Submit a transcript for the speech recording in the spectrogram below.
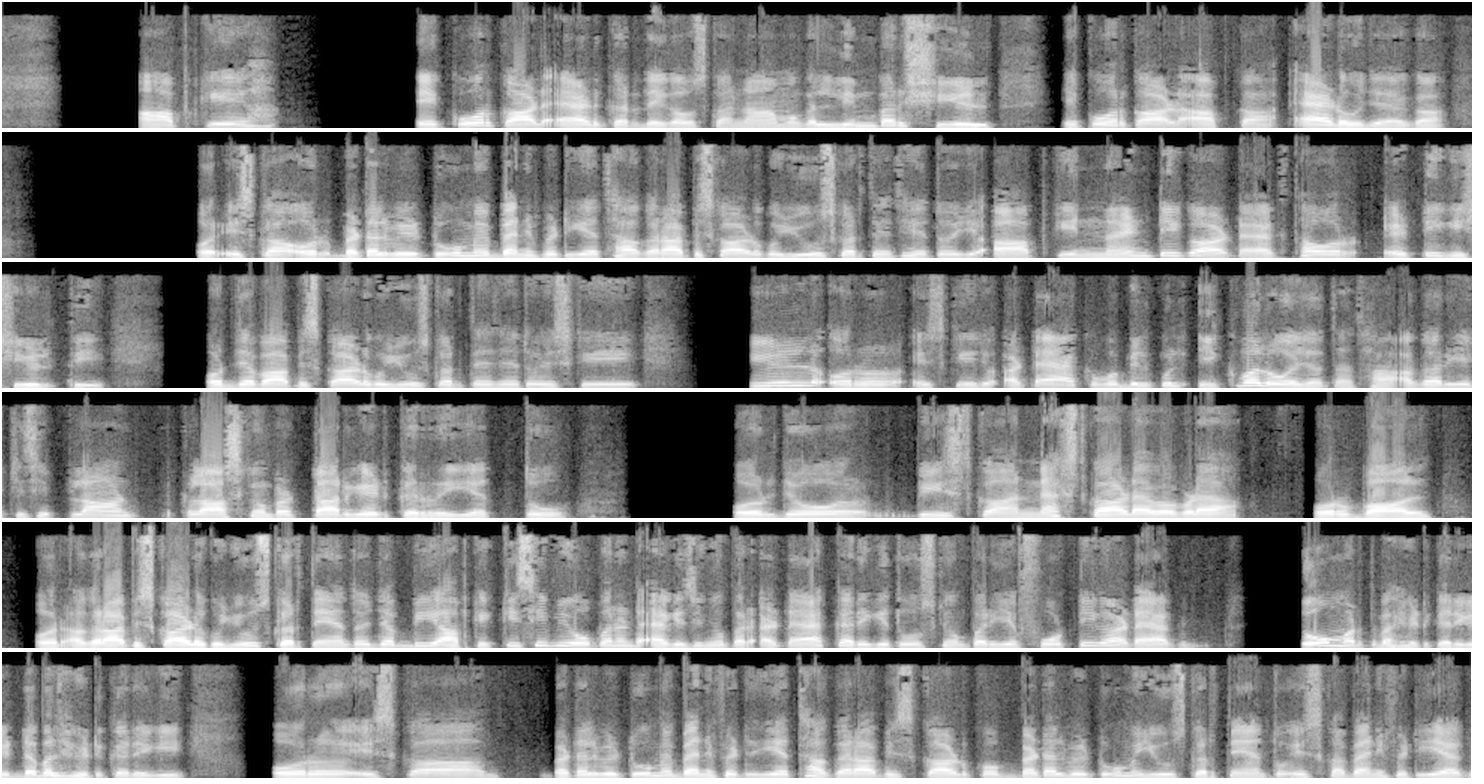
आपके एक और कार्ड ऐड कर देगा, उसका नाम होगा लिम्बर शील्ड एक और कार्ड आपका ऐड हो जाएगा। और इसका, और बैटल वी टू में बेनिफिट ये था, अगर आप इस कार्ड को यूज़ करते थे तो ये आपकी 90 का अटैक था और 80 की शील्ड थी। और जब आप इस कार्ड को यूज़ करते थे तो इसकी शील्ड और इसकी जो अटैक वो बिल्कुल इक्वल हो जाता था, अगर ये किसी प्लांट क्लास के ऊपर टारगेट कर रही है तो। और जो बीस का नेक्स्ट कार्ड है, वो बड़ा फोर बॉल और अगर आप इस कार्ड को यूज़ करते हैं तो जब भी आपके किसी भी ओपोनेंट एग्जी के ऊपर अटैक करेगी तो उसके ऊपर ये फोर्टी का अटैक दो मरतबा हिट करेगी, डबल हिट करेगी। और इसका बैटल वी टू में बेनिफिट ये था, अगर आप इस कार्ड को बैटल वी टू में यूज़ करते हैं तो इसका बेनिफिट ये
